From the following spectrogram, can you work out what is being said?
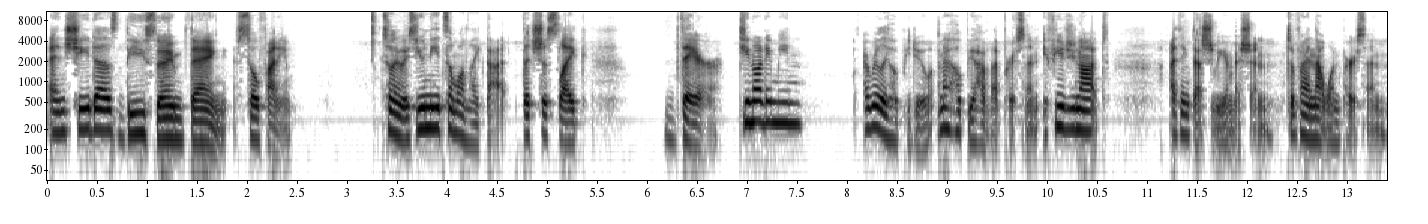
And she does the same thing. So funny. So, anyways, you need someone like that that's just like there. Do you know what I mean? I really hope you do. And I hope you have that person. If you do not, I think that should be your mission to find that one person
